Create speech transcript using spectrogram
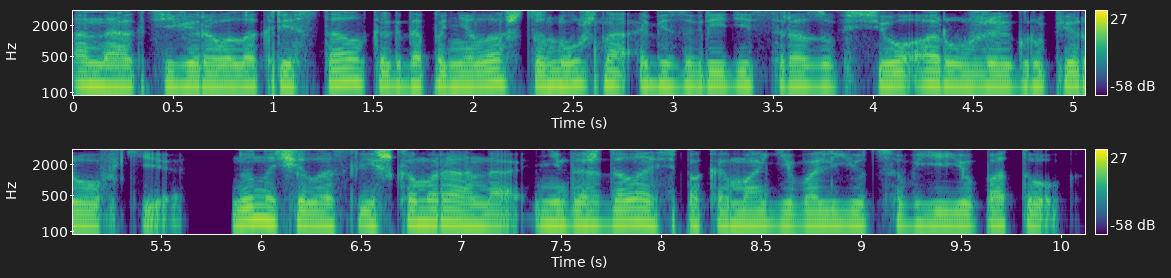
Она активировала кристалл, когда поняла, что нужно обезвредить сразу все оружие группировки, но начала слишком рано, не дождалась, пока маги вольются в ее поток.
